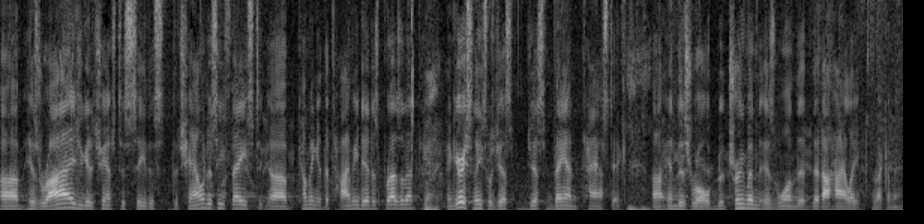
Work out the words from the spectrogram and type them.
um, his rise. You get a chance to see this, the challenges he faced uh, coming at the time he did as president. Right. And Gary Sinise was just just fantastic uh, in this role. But Truman is one that, that I highly recommend.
